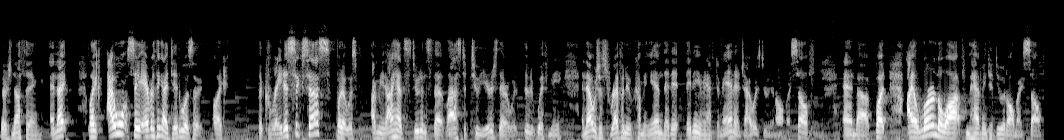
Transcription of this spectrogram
there's nothing, and that like I won't say everything I did was a like the greatest success, but it was, I mean, I had students that lasted two years there with, with me, and that was just revenue coming in that it, they didn't even have to manage. I was doing it all myself. And, uh, but I learned a lot from having to do it all myself.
